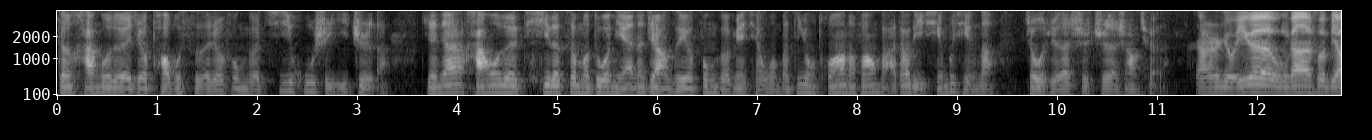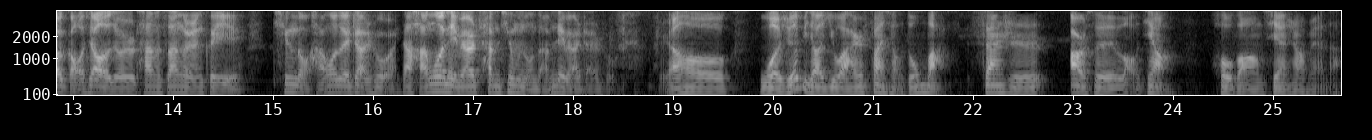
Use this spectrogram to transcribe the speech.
跟韩国队这个跑不死的这个风格几乎是一致的。人家韩国队踢了这么多年的这样子一个风格面前，我们用同样的方法到底行不行呢？这我觉得是值得商榷的。但是有一个我们刚才说比较搞笑的，就是他们三个人可以听懂韩国队战术，但韩国那边他们听不懂咱们这边战术。然后我觉得比较意外还是范晓东吧，三十二岁的老将，后防线上面的，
